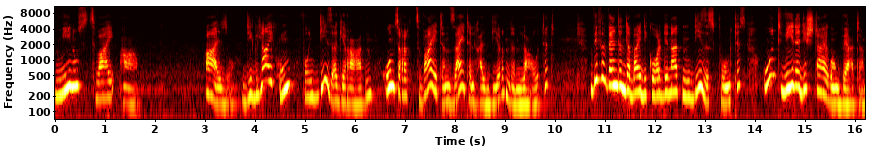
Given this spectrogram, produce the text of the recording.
minus 2a. Also die Gleichung von dieser Geraden unserer zweiten Seitenhalbierenden lautet, wir verwenden dabei die Koordinaten dieses Punktes und wieder die Steigungswerte.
